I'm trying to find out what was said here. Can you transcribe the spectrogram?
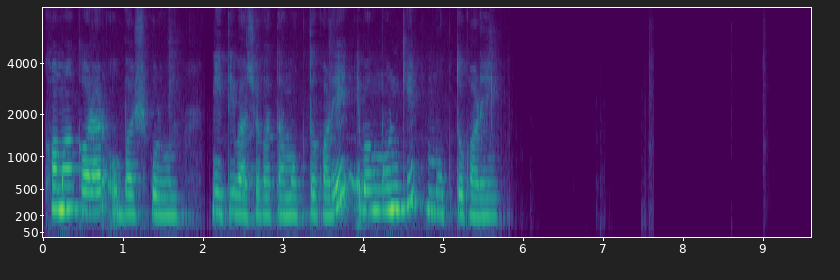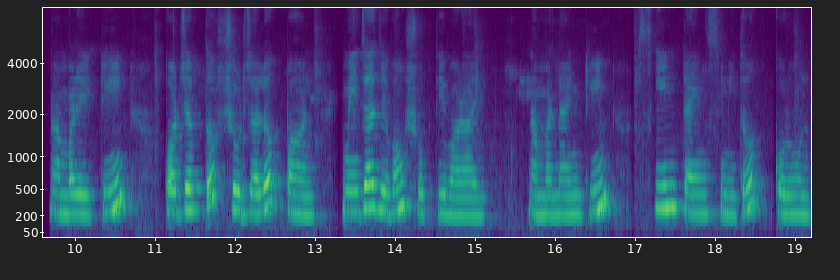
ক্ষমা করার অভ্যাস করুন। নেতিবাচকতা মুক্ত করে এবং মনকে মুক্ত করে। নাম্বার এইটিন, পর্যাপ্ত সূর্যালোক পান। মেজাজ এবং শক্তি বাড়ায়। নাম্বার নাইনটিন, স্ক্রিন টাইম সীমিত করুন।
